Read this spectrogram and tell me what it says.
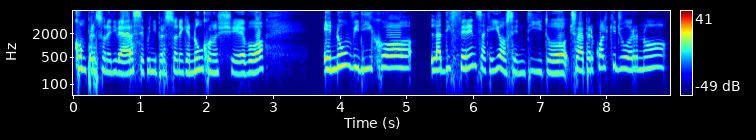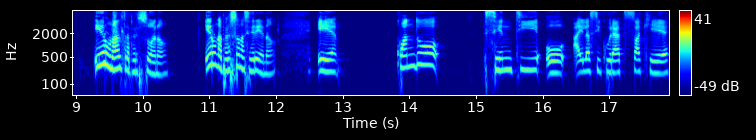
con persone diverse, quindi persone che non conoscevo e non vi dico la differenza che io ho sentito, cioè per qualche giorno ero un'altra persona, ero una persona serena e quando senti o hai la sicurezza che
